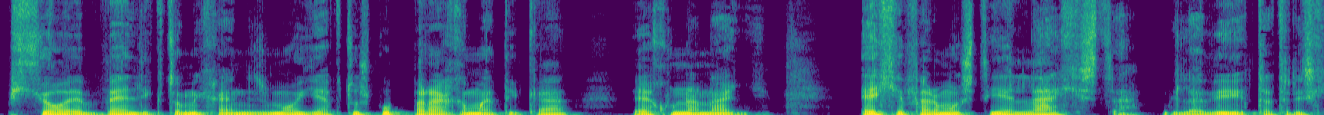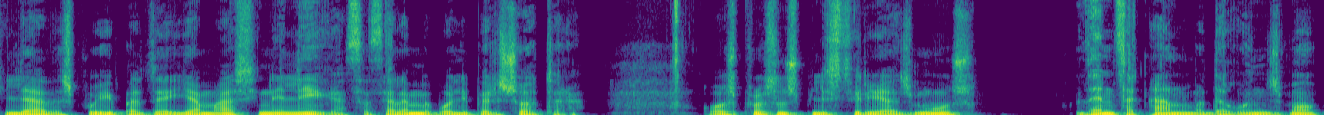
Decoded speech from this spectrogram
πιο ευέλικτο μηχανισμό για αυτούς που πραγματικά έχουν ανάγκη. Έχει εφαρμοστεί ελάχιστα, δηλαδή τα 3.000 που είπατε για μας είναι λίγα, θα θέλαμε πολύ περισσότερα. Ως προς τους πληστηριασμούς, δεν θα κάνουμε ανταγωνισμό.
